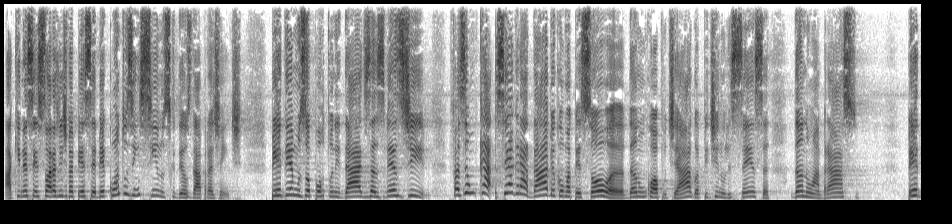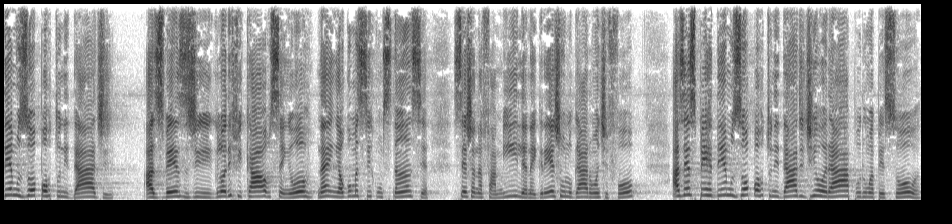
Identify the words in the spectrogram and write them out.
Aqui nessa história a gente vai perceber quantos ensinos que Deus dá para a gente. Perdemos oportunidades, às vezes, de fazer um ser agradável com uma pessoa, dando um copo de água, pedindo licença, dando um abraço. Perdemos oportunidade, às vezes, de glorificar o Senhor, né, em alguma circunstância, seja na família, na igreja, o lugar onde for. Às vezes perdemos oportunidade de orar por uma pessoa.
